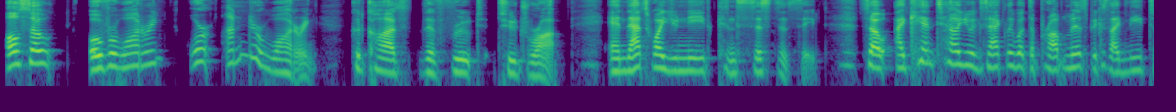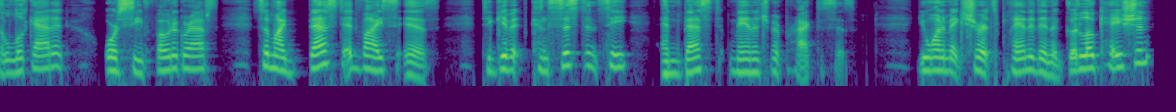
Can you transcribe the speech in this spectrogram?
Also, overwatering or underwatering could cause the fruit to drop. And that's why you need consistency. So I can't tell you exactly what the problem is because I need to look at it or see photographs. So my best advice is to give it consistency and best management practices. You want to make sure it's planted in a good location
